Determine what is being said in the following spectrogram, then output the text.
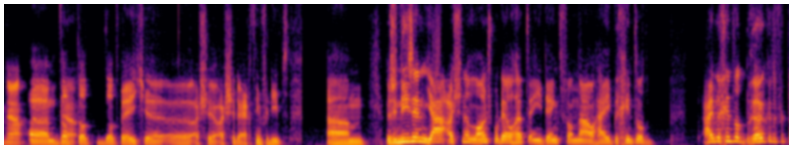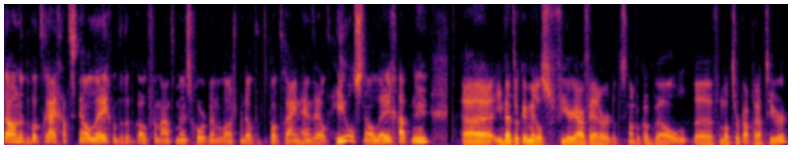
Ja. Ehm, dat, Ja. dat, dat weet je, eh, als je als je er echt in verdiept. Ehm, dus in die zin, ja, als je een launchmodel hebt en je denkt van, nou, hij begint wat, hij begint wat breuken te vertonen, de batterij gaat snel leeg, want dat heb ik ook van een aantal mensen gehoord met een launchmodel, dat de batterij in handheld heel snel leeg gaat nu. Eh. Je bent ook inmiddels vier jaar verder, dat snap ik ook wel, eh, van dat soort apparatuur.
